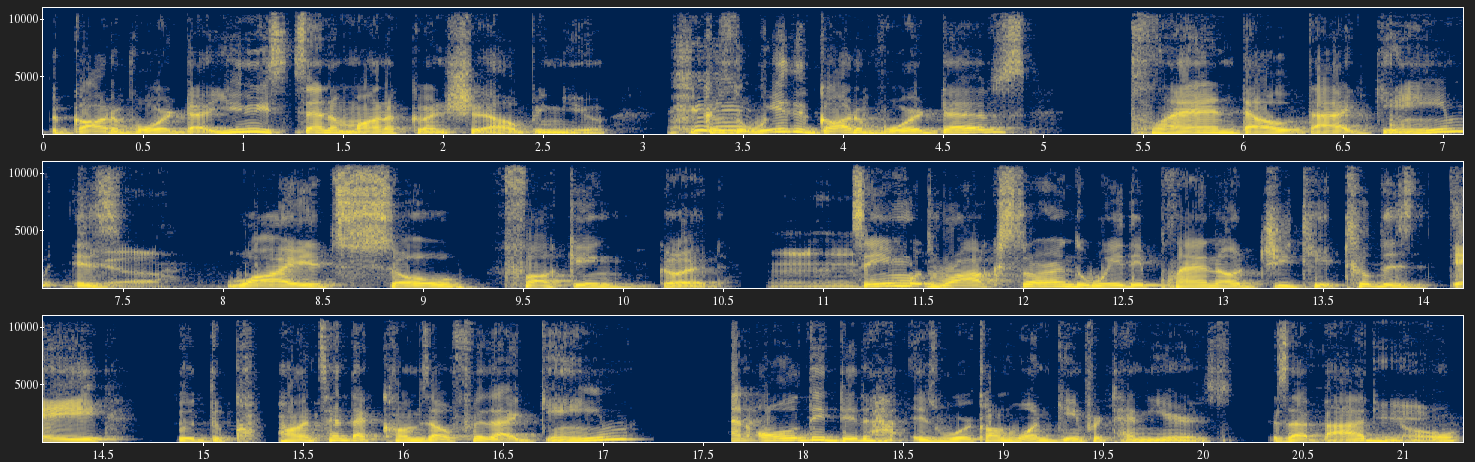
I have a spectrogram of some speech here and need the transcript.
the God of War dev. You need Santa Monica and shit helping you because the way the God of War devs planned out that game is Yeah. why it's so fucking good. Same with Rockstar and the way they plan out GTA. Till this day, the, the content that comes out for that game, and all they did is work on one game for 10 years. Is that bad? No.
